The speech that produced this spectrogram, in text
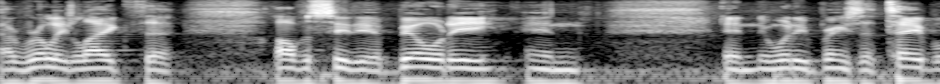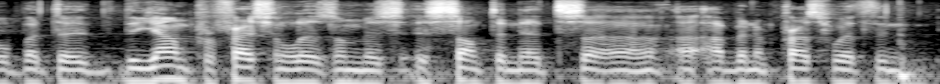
I really like the, obviously the ability and. And what he brings to the table, but the, the young professionalism is, is something that's uh, I've been impressed with, and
